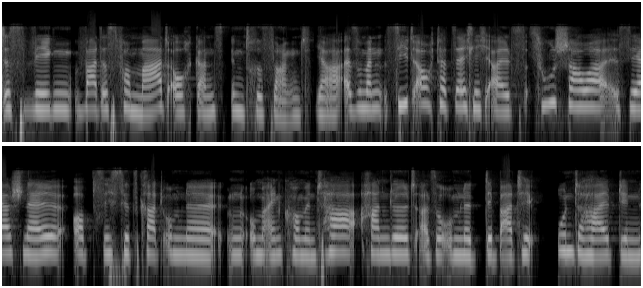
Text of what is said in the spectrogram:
Deswegen war das Format auch ganz interessant. Ja, also man sieht auch tatsächlich als Zuschauer sehr schnell, ob sich jetzt gerade um eine um einen Kommentar handelt, also um eine Debatte unterhalb den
